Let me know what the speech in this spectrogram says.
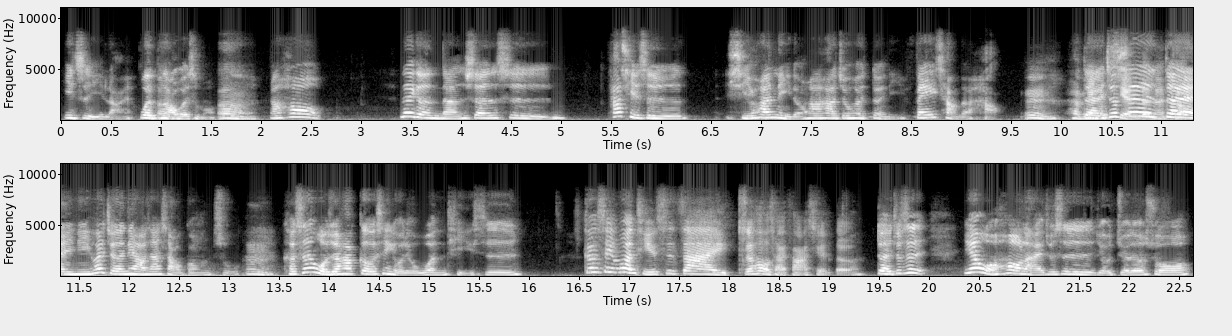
一直以来我也不知道为什么。嗯然后那个男生是，他其实喜欢你的话，他就会对你非常的好，嗯，很对，明就是对，你会觉得你好像小公主。嗯，可是我觉得他个性有点问题是，个性问题是在之后才发现的，对，就是因为我后来就是有觉得说，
